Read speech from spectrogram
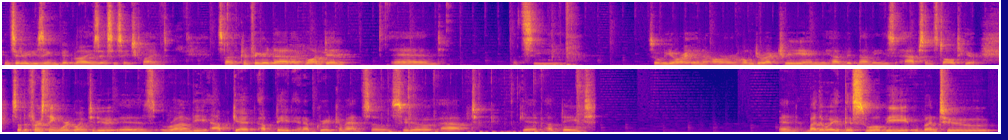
consider using Bitvise SSH client. So I've configured that, I've logged in, and let's see, so we are in our home directory and we have Bitnami's apps installed here. So the first thing we're going to do is run the apt-get update and upgrade command. So sudo apt get update. And by the way, this will be Ubuntu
